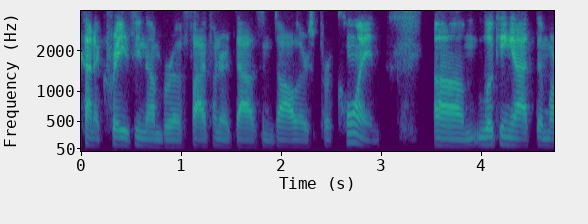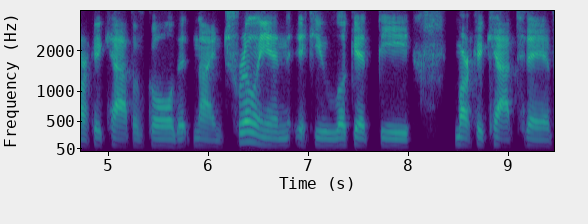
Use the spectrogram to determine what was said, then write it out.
kind of crazy number of $500,000 per coin. Um, looking at the market cap of gold at 9 trillion, if you look at the market cap today of,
